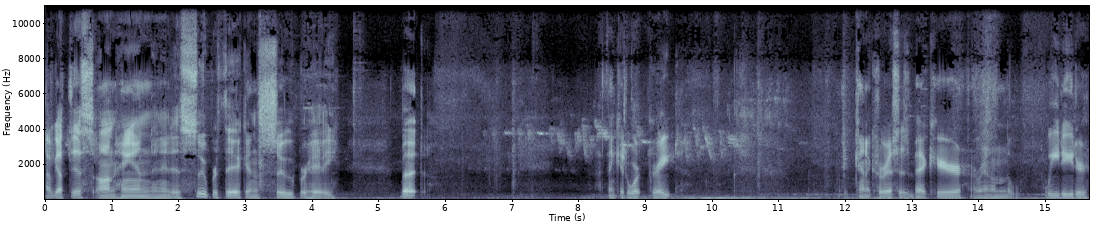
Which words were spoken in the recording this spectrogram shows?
I've got this on hand and it is super thick and super heavy. But I think it'll work great. It kind of caresses back here around the weed eater.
